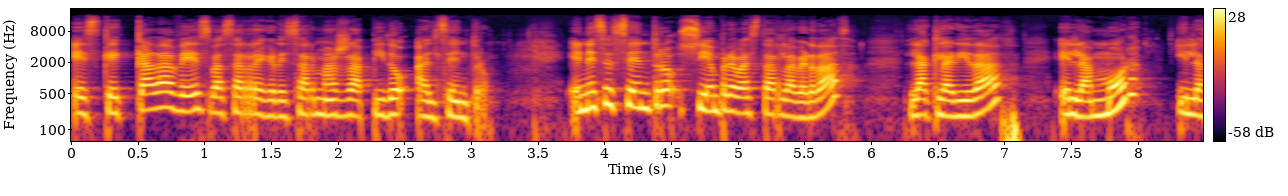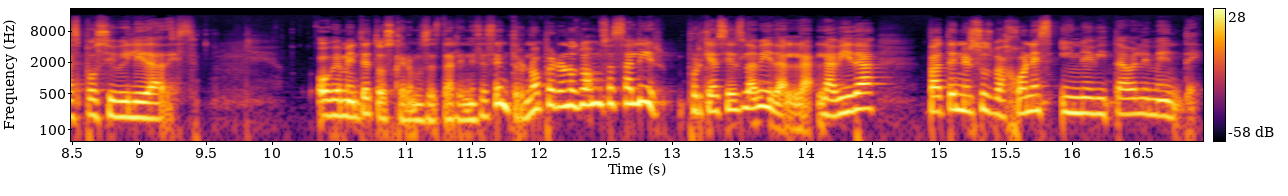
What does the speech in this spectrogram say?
es que cada vez vas a regresar más rápido al centro. En ese centro siempre va a estar la verdad, la claridad, el amor y las posibilidades. Obviamente todos queremos estar en ese centro, ¿no? Pero nos vamos a salir, porque así es la vida. La vida va a tener sus bajones inevitablemente.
